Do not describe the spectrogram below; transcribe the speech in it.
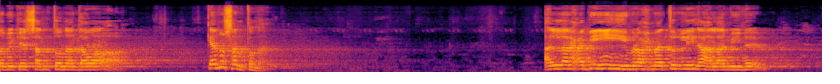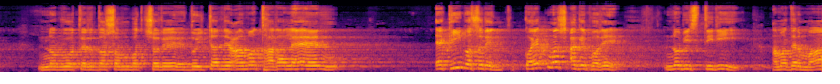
নবীকে সান্ত্বনা দেওয়া। কেন সান্ত্বনা? আল্লাহর হাবিব রহমাতুল্লিল আলমিনের নবুয়তের দশম বৎসরে দুইটা নেয়ামত হারালেন। একই বছরে কয়েক মাস আগে পরে নবী স্ত্রী, আমাদের মা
